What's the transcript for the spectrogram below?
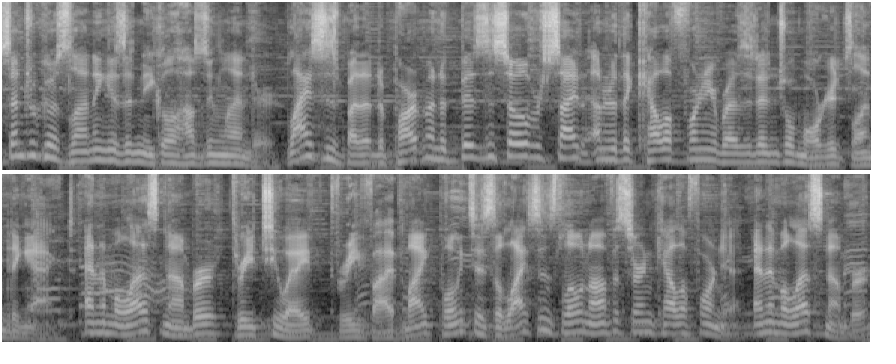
Central Coast Lending is an equal housing lender, licensed by the Department of Business Oversight under the California Residential Mortgage Lending Act. NMLS number 32835. Mike Points is a licensed loan officer in California. NMLS number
